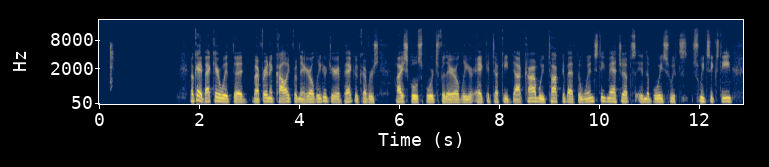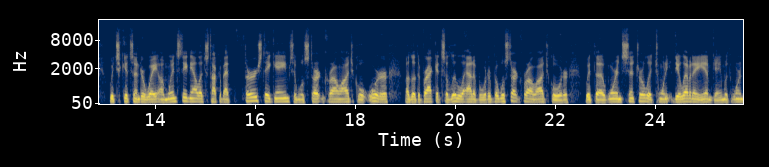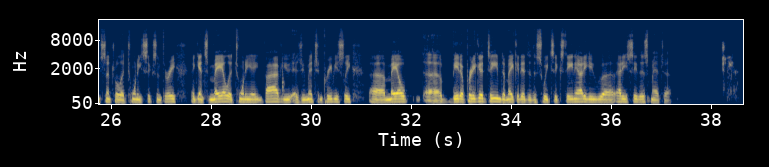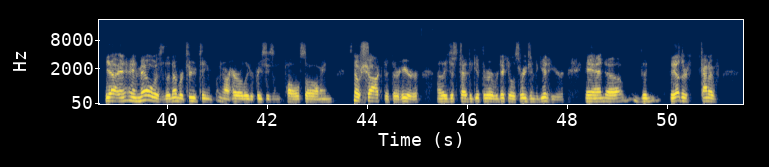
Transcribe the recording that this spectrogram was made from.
Okay, back here with uh, my friend and colleague from the Herald Leader, Jared Peck, who covers high school sports for the Herald Leader at Kentucky.com. We've talked about the Wednesday matchups in the boys' Sweet, Sweet 16 which gets underway on Wednesday. Now let's talk about Thursday games, and we'll start in chronological order, although the bracket's a little out of order, but we'll start in chronological order with uh, Warren Central at 20, the 11 a.m. game with Warren Central at 26 and 3 against Male at 28 and 5. You, as you mentioned previously, uh, Male uh, beat a pretty good team to make it into the Sweet 16. How do you uh, how do you see this matchup? Yeah, and, and Male was the number two team in our Herald Leader preseason poll. So, I mean, it's no shock that they're here. Uh, they just had to get through a ridiculous region to get here. And uh, the the other kind of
